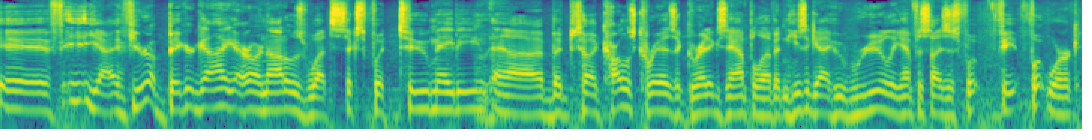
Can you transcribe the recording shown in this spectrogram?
If yeah, if you're a bigger guy, Arenado's what six foot two maybe, mm-hmm. uh, but uh, Carlos Correa is a great example of it, and he's a guy who really emphasizes foot, feet, footwork.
